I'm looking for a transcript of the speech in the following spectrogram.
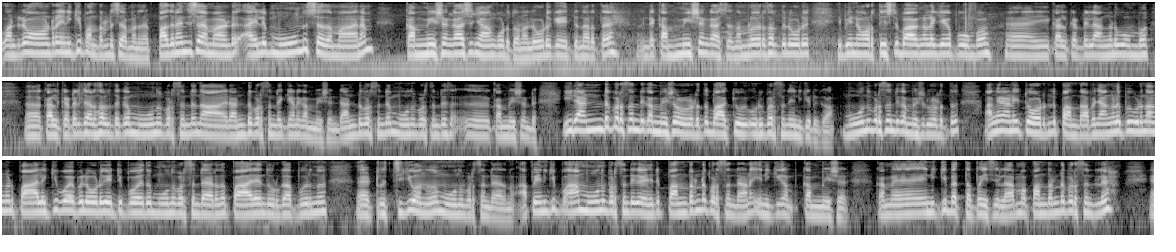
വണ്ടിയുടെ ഓണർ എനിക്ക് പന്ത്രണ്ട് ശതമാനം. പതിനഞ്ച് ശതമാനം അതിൽ മൂന്ന് ശതമാനം കമ്മീഷൻ കാശ് ഞാൻ കൊടുത്തോണം. ലോഡ് കയറ്റുന്നിടത്ത് എന്റെ കമ്മീഷൻ കാശ്. നമ്മൾ ഓരോ സ്ഥലത്ത് ലോഡ് ഇപ്പോൾ ഈ നോർത്ത് ഈസ്റ്റ് ഭാഗങ്ങളിലേക്കൊക്കെ പോകുമ്പോൾ ഈ കൽക്കട്ടയിൽ അങ്ങോട്ട് പോകുമ്പോൾ കൽക്കട്ടയിൽ ചില സ്ഥലത്തൊക്കെ മൂന്ന് പെർസെന്റ് രണ്ട് പെർസെന്റൊക്കെയാണ് കമ്മീഷൻ. രണ്ട് പെർസെന്റ് മൂന്ന് പെർസെന്റ് കമ്മീഷൻ ഉണ്ട്. ഈ രണ്ട് പെർസെന്റ് കമ്മീഷൻ ഉള്ളിടത്ത് ബാക്കി ഒരു പെർസെന്റ് എനിക്ക് എടുക്കാം. മൂന്ന് പെർസെന്റ് കമ്മീഷൻ ഉള്ളിടത്ത് അങ്ങനെയാണ് ഈ ടോട്ടൽ പന്ത്രണ്ട്. അപ്പോൾ ഞങ്ങളിപ്പോൾ ഇവിടുന്ന് അങ്ങോട്ട് പാലയ്ക്ക് പോയപ്പോൾ ലോഡ് കയറ്റി പോയത് മൂന്ന് പെർസെന്റ് ആയിരുന്നു. പാലയം ദുർഗാപൂരിൽ നിന്ന് ട്രിച്ചിക്ക് വന്നത് മൂന്ന് പെർസെന്റ് ആയിരുന്നു. അപ്പോൾ എനിക്ക് ആ മൂന്ന് പെർസെന്റ് കഴിഞ്ഞിട്ട് പന്ത്രണ്ട് പെർസെന്റ് ആണ് എനിക്ക് കമ്മീഷൻ എനിക്ക് ബത്ത പൈസ ഇല്ല. അപ്പോൾ പന്ത്രണ്ട് പെർസെന്റിൽ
